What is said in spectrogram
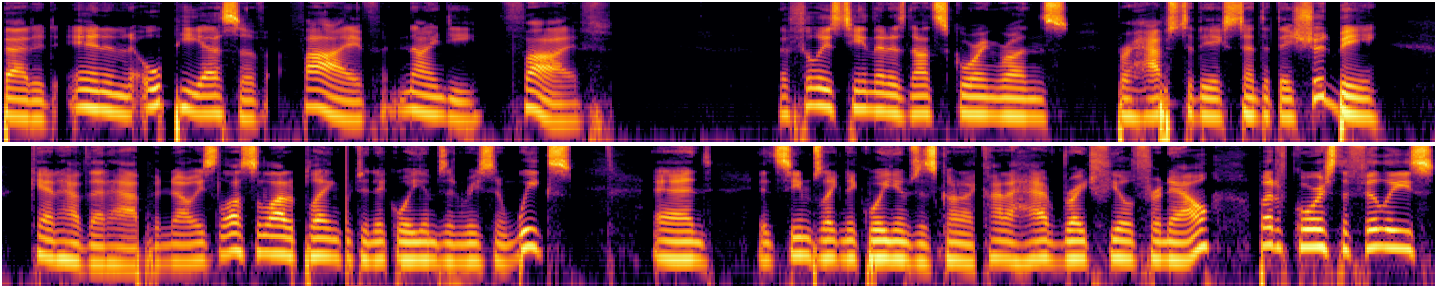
batted in, and an OPS of 595 a Phillies team that is not scoring runs, perhaps to the extent that they should be, can't have that happen. Now, he's lost a lot of playing to Nick Williams in recent weeks, and it seems like Nick Williams is going to kind of have right field for now. But of course, the Phillies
